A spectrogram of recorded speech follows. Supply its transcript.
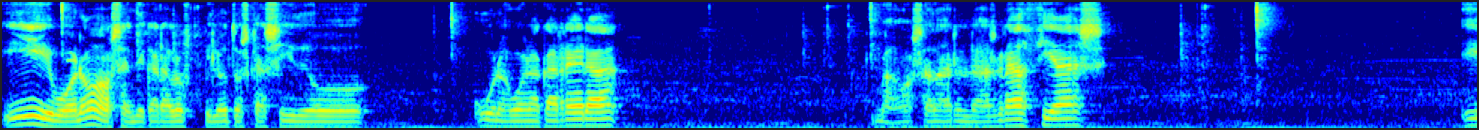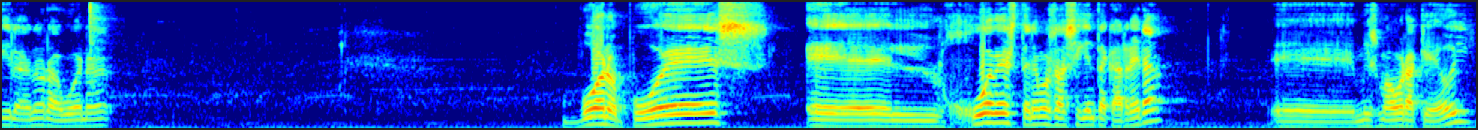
Y bueno, vamos a indicar a los pilotos que ha sido una buena carrera. Vamos a darle las gracias. Y la enhorabuena. Bueno, pues el jueves tenemos la siguiente carrera. Eh, misma hora que hoy.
